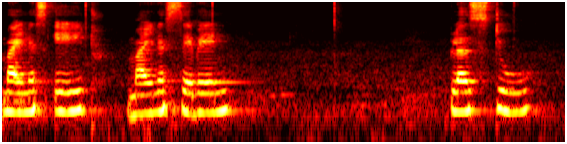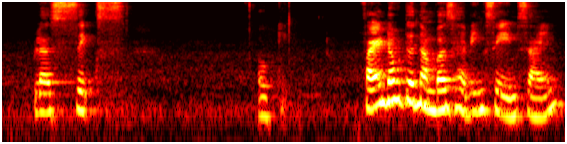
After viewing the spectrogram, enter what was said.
minus 8 minus 7 plus 2 plus 6. Okay, find out the numbers having same sign.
